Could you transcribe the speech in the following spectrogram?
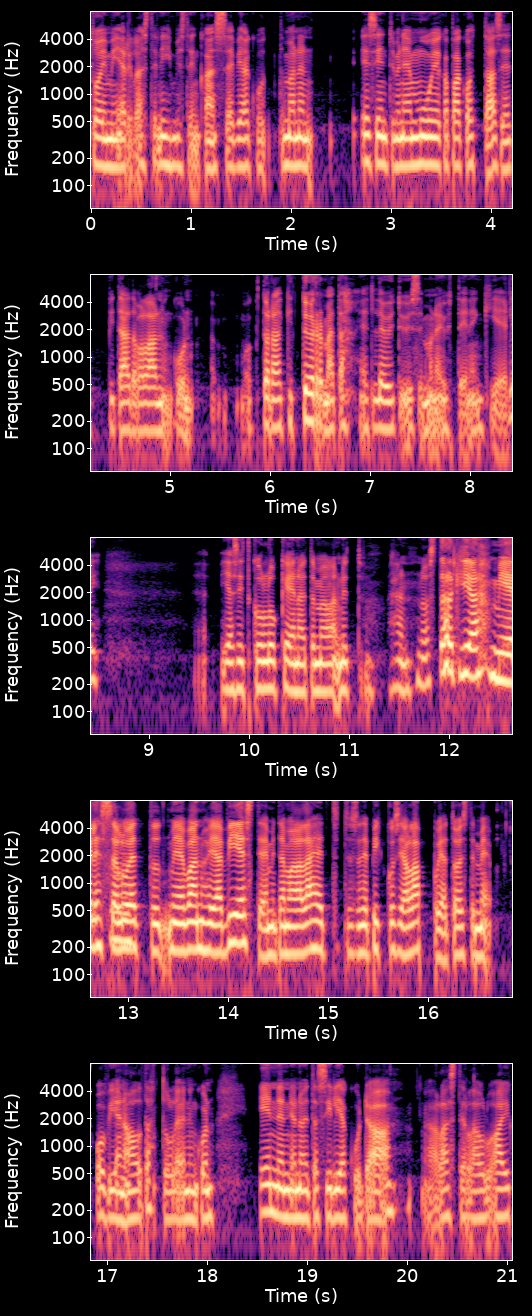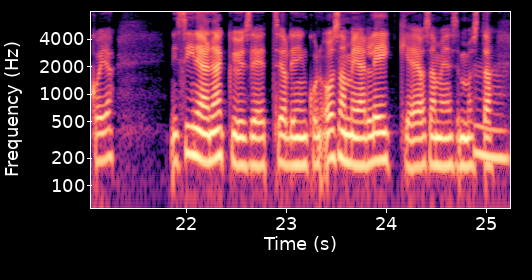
toimii erilaisten ihmisten kanssa ja vielä kun tämmöinen esiintyminen muu, joka pakottaa sen, että pitää tavallaan niin kuin todellakin törmätä, että löytyy semmoinen yhteinen kieli. Ja sitten kun lukee noita, me ollaan nyt vähän nostalgia mielessä mm. luettu meidän vanhoja viestejä, mitä me ollaan lähetty, pikkusia lappuja toistemme ovien alta, tulee niin ennen jo noita Siljakudaa lastenlauluaikoja, niin siinä näkyy se, että se oli niin kuin osa meidän leikkiä ja osa meidän semmoista mm.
